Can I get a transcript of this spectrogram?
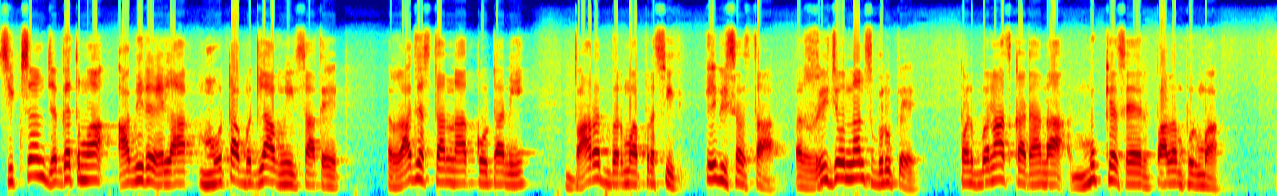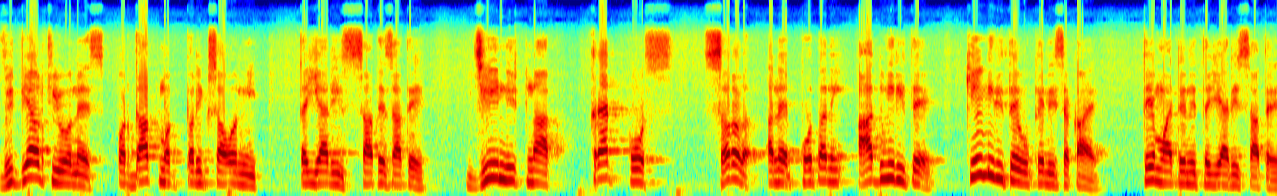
શિક્ષણ જગતમાં આવી રહેલા મોટા બદલાવની સાથે રાજસ્થાનના કોટાની ભારતભરમાં પ્રસિદ્ધ એવી સંસ્થા રિઝોનન્સ ગ્રુપે પણ બનાસકાંઠાના મુખ્ય શહેર પાલનપુરમાં વિદ્યાર્થીઓને સ્પર્ધાત્મક પરીક્ષાઓની તૈયારી સાથે સાથે જી નીટના ક્રેક કોર્સ સરળ અને પોતાની આગવી રીતે કેવી રીતે ઉકેલી શકાય તે માટેની તૈયારી સાથે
